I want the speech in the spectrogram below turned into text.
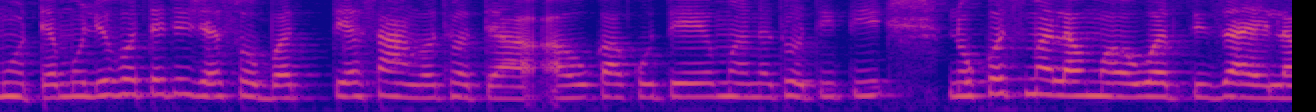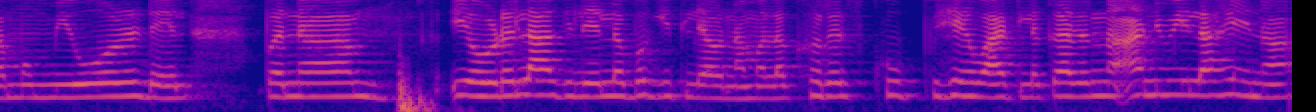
मोठ्या मुली होत्या तिच्यासोबत. त्या सांगत होत्या. अहो काकू ते म्हणत होती ती नकोच मला म वरती जायला. मम्मी ओरडेल. पण एवढं लागलेलं बघितल्यावर ना मला खरंच खूप हे वाटलं. कारण अन्वीला आहे ना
